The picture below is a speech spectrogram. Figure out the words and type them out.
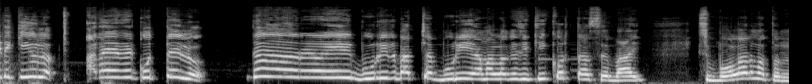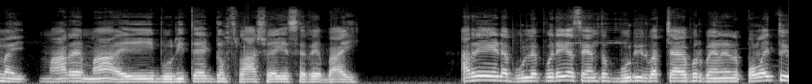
এটা কি হলো? আরে করতে এলো ধর, এই বুড়ির বাচ্চা বুড়ি আমার লগে যে কি করতে আছে ভাই? কিছু বলার মতন নাই। মারে মা এই বুড়িতে একদম ফ্লাশ হয়ে গেছে রে ভাই। আরে এটা ভুলে পড়ে গেছে এখন তো বুড়ির বাচ্চা আয় পড়বে পলাই তুই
